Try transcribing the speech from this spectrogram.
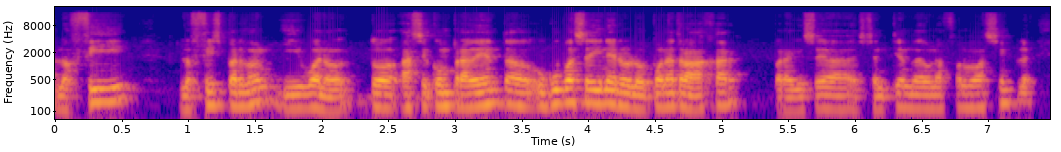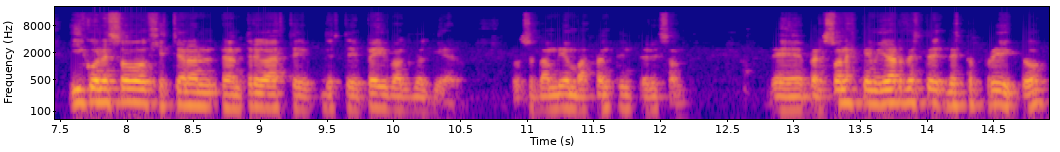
los fees, los fees, perdón, y bueno, todo, hace compra-venta, ocupa ese dinero, lo pone a trabajar para que sea, se entienda de una forma más simple, y con eso gestionan la entrega de este, de este payback del dinero. Entonces también bastante interesante. Eh, personas que mirar de, este, de estos proyectos,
